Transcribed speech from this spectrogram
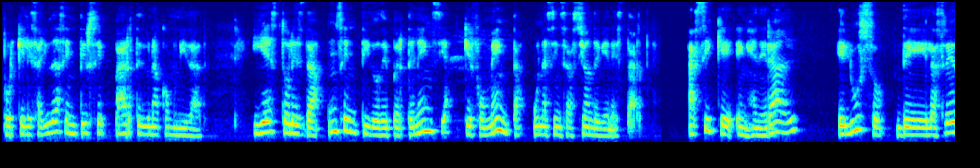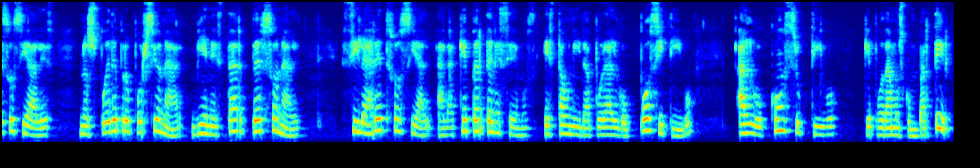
porque les ayuda a sentirse parte de una comunidad y esto les da un sentido de pertenencia que fomenta una sensación de bienestar. Así que, en general, el uso de las redes sociales nos puede proporcionar bienestar personal si la red social a la que pertenecemos está unida por algo positivo, algo constructivo que podamos compartir.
